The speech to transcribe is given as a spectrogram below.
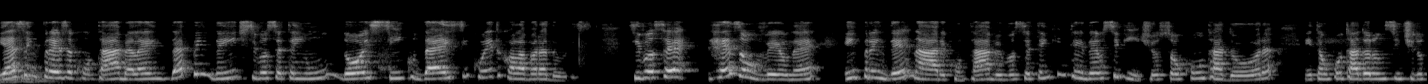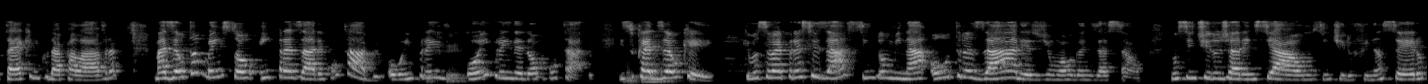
E essa uhum. empresa contábil, ela é independente se você tem um, dois, cinco, dez, cinquenta colaboradores. Se você resolveu, né, empreender na área contábil, você tem que entender o seguinte: eu sou contadora, então contadora no sentido técnico da palavra, mas eu também sou empresária contábil ou, empre... ou empreendedor contábil. Isso quer dizer o quê? Que você vai precisar sim dominar outras áreas de uma organização, no sentido gerencial, no sentido financeiro,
